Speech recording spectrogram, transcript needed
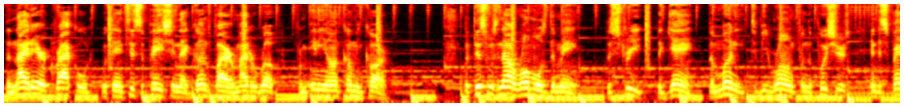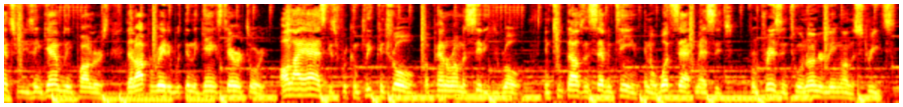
The night air crackled with the anticipation that gunfire might erupt from any oncoming car. But this was now Romo's domain, the street, the gang, the money to be wrung from the pushers and dispensaries and gambling parlors that operated within the gang's territory. All I ask is for complete control of Panorama City, he wrote in 2017 in a WhatsApp message from prison to an underling on the streets.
